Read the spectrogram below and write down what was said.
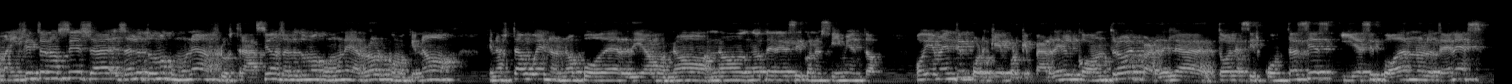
manifiesta, no sé, ya, ya lo toma como una frustración, ya lo toma como un error, como que no, que no está bueno no poder, digamos, no, no, no tener ese conocimiento. Obviamente, ¿por qué? Porque perdés el control, perdés todas las circunstancias y ese poder no lo tenés.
